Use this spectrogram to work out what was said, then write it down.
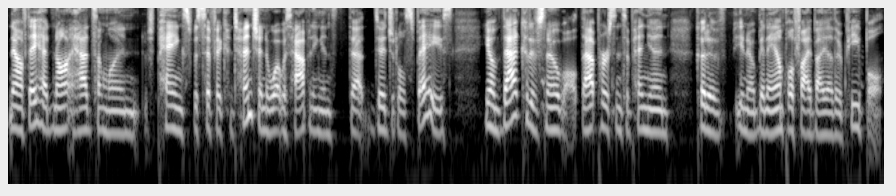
Now, if they had not had someone paying specific attention to what was happening in that digital space, you know, that could have snowballed. That person's opinion could have, you know, been amplified by other people.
